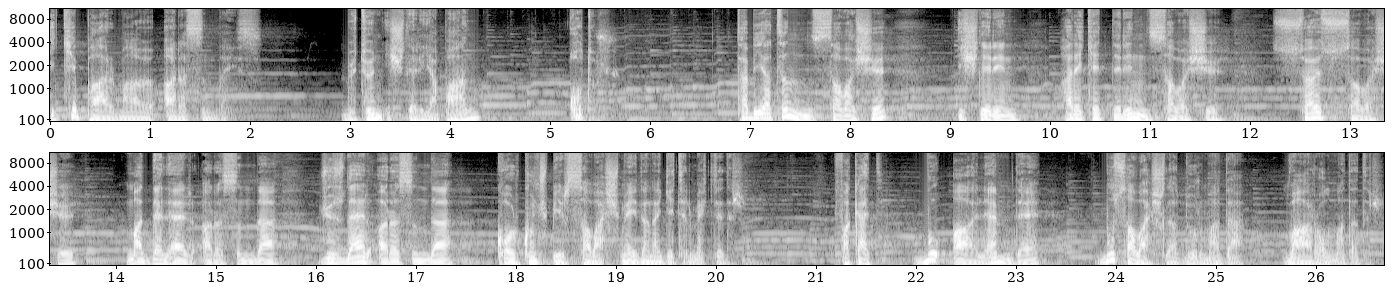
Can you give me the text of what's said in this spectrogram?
iki parmağı arasındayız. bütün işleri yapan O'dur. Tabiatın savaşı, işlerin, hareketlerin savaşı, söz savaşı, maddeler arasında, cüzler arasında korkunç bir savaş meydana getirmektedir. Fakat bu alem de bu savaşla durmada, var olmadadır.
